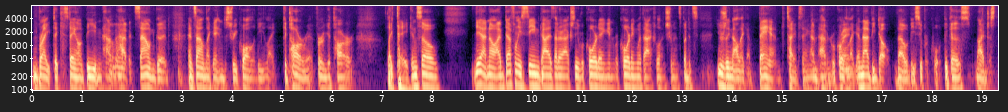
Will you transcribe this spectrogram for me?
right to stay on beat and have mm-hmm. have it sound good and sound like an industry quality like guitar riff or guitar like take. And so yeah, no, I've definitely seen guys that are actually recording and recording with actual instruments, but it's usually not like a band type thing. I haven't recorded Right. like, and that'd be dope. That would be super cool because I just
